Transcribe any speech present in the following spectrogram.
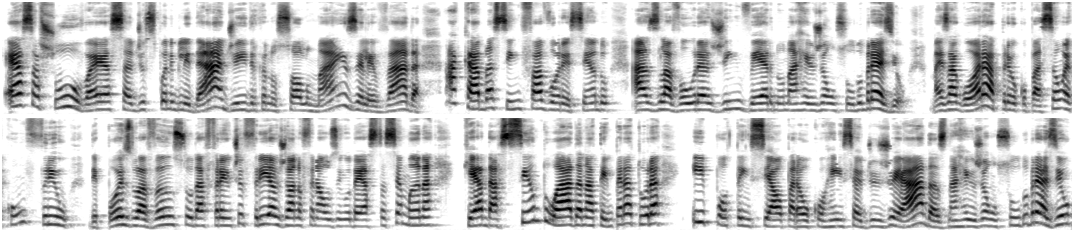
Essa chuva, essa disponibilidade hídrica no solo mais elevada, acaba sim favorecendo as lavouras de inverno na região sul do Brasil. Mas agora a preocupação é com o frio. Depois do avanço da frente fria, já no finalzinho desta semana, queda acentuada na temperatura e potencial para a ocorrência de geadas na região sul do Brasil,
